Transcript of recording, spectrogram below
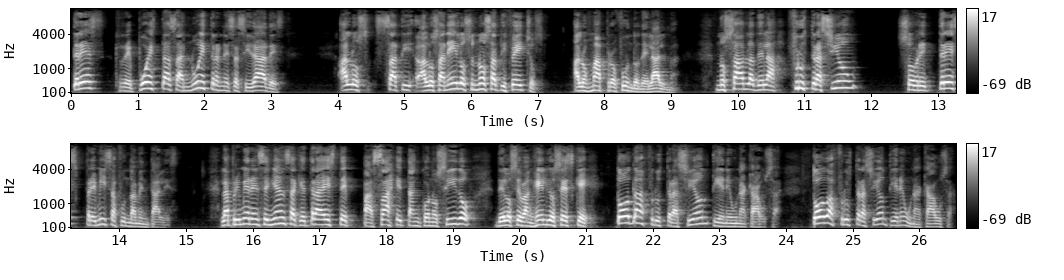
tres respuestas a nuestras necesidades, a los, a los anhelos no satisfechos, a los más profundos del alma. Nos habla de la frustración sobre tres premisas fundamentales. La primera enseñanza que trae este pasaje tan conocido de los evangelios es que toda frustración tiene una causa. Toda frustración tiene una causa.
